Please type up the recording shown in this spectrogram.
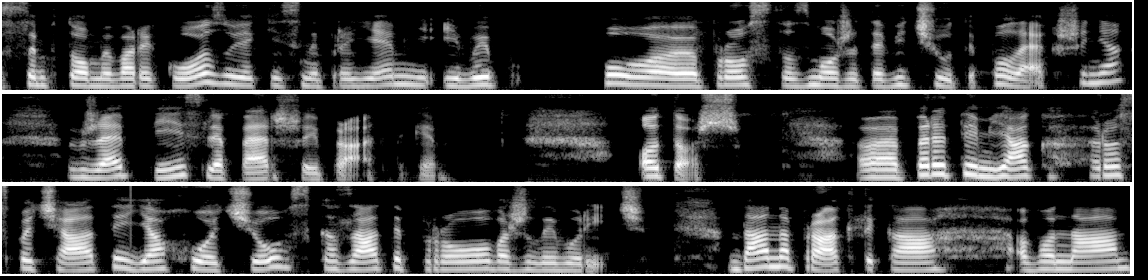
симптоми варикозу, якісь неприємні, і по, просто зможете відчути полегшення вже після першої практики. Отож, е, перед тим як розпочати, я хочу сказати про важливу річ. Дана практика вона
